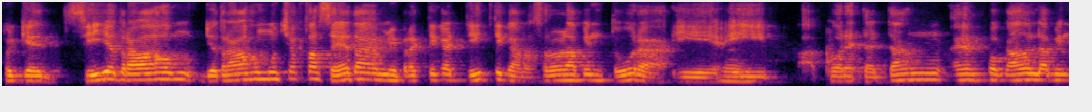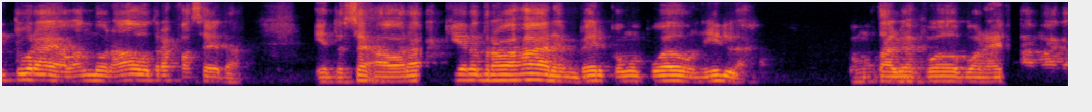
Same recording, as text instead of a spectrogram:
porque sí, yo trabajo, yo trabajo muchas facetas en mi práctica artística, no solo la pintura, y, Mm. y por estar tan enfocado en la pintura he abandonado otras facetas. Y entonces ahora quiero trabajar en ver cómo puedo unirlas, cómo tal vez puedo poner la hamaca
